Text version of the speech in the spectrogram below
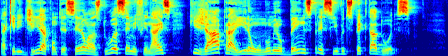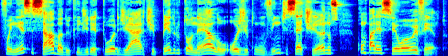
Naquele dia aconteceram as duas semifinais que já atraíram um número bem expressivo de espectadores. Foi nesse sábado que o diretor de arte Pedro Tonello, hoje com 27 anos, compareceu ao evento.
